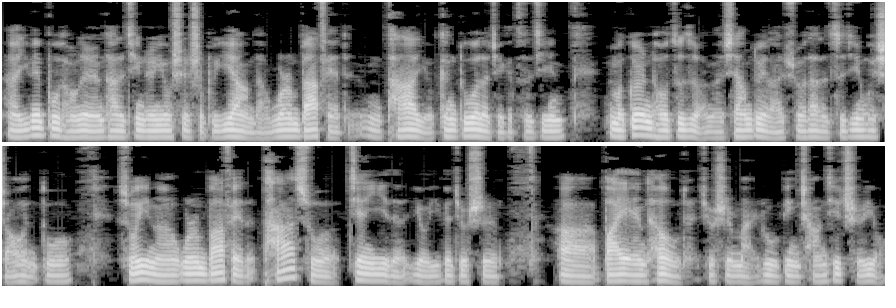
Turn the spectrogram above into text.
啊，因为不同的人他的竞争优势是不一样的。Warren Buffett，嗯，他有更多的这个资金，那么个人投资者呢，相对来说他的资金会少很多。所以呢，Warren Buffett 他所建议的有一个就是啊，buy and hold，就是买入并长期持有。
